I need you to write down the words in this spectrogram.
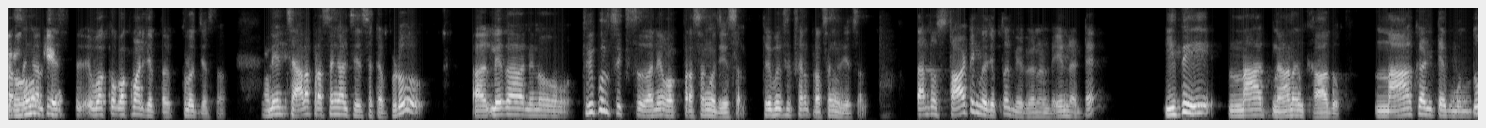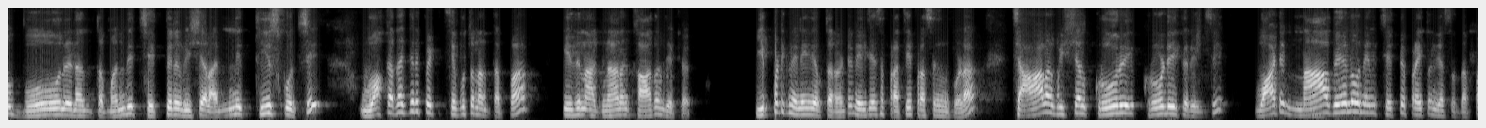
ప్రసంగాలు ఒక ఒక మాట చెప్తా క్లోజ్ చేస్తాను నేను చాలా ప్రసంగాలు చేసేటప్పుడు లేదా నేను ట్రిపుల్ సిక్స్ అనే ఒక ప్రసంగం చేశాను ట్రిపుల్ సిక్స్ అనే ప్రసంగం చేశాను. దాంట్లో స్టార్టింగ్లో చెప్తాను మీరు వినండి. ఏంటంటే ఇది నా జ్ఞానం కాదు. నాకంటే ముందు బోలెడంత మంది చెప్పిన విషయాలు అన్ని తీసుకొచ్చి ఒక దగ్గర పెట్టి చెబుతున్నాను తప్ప ఇది నా జ్ఞానం కాదని చెప్పారు. ఇప్పటికి నేను ఏం చెప్తానంటే నేను చేసే ప్రతి ప్రసంగం కూడా చాలా విషయాలు క్రోడీ క్రోడీకరించి వాటిని నా వేలో నేను చెప్పే ప్రయత్నం చేస్తాను తప్ప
